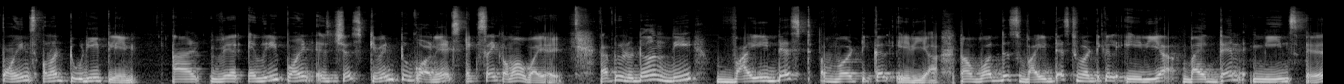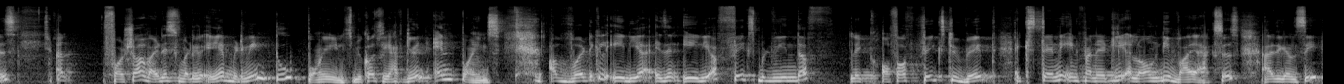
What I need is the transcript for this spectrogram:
points on a 2d plane and where every point is just given two coordinates xi comma yi. I have to return the widest vertical area. Now what this widest vertical area by them means is and for sure widest vertical area between two points because we have given n points. A vertical area is an area fixed between the like of a fixed width extending infinitely along the y-axis. As you can see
